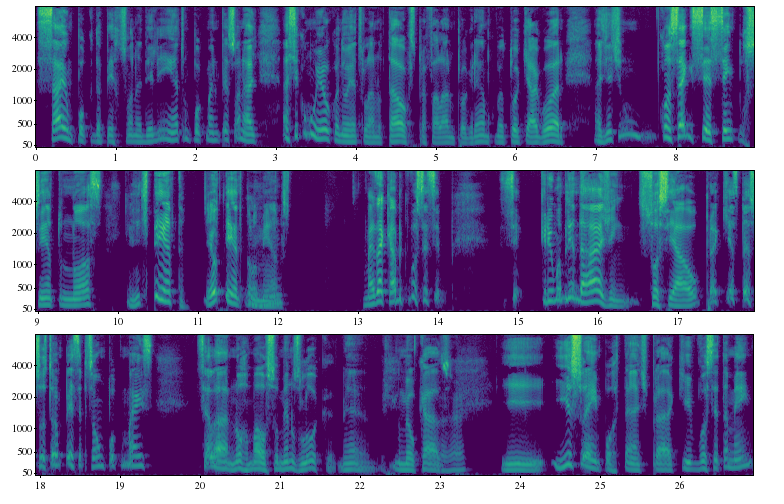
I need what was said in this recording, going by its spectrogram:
sai um pouco da persona dele e entra um pouco mais no personagem. Assim como eu, quando eu entro lá no Talks para falar no programa, como eu estou aqui agora, a gente não consegue ser 100% nós. A gente tenta. Eu tento, pelo uhum. menos. Mas acaba que você se, se cria uma blindagem social para que as pessoas tenham uma percepção um pouco mais, sei lá, normal, sou menos louca, né? no meu caso. Uhum. E isso é importante para que você também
